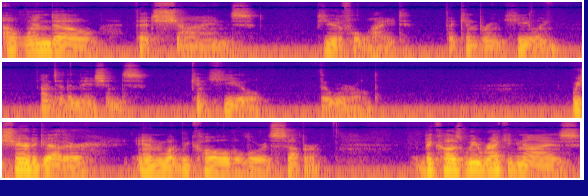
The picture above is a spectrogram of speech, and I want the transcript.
a window that shines beautiful light that can bring healing unto the nations, can heal the world. We share together in what we call the Lord's Supper because we recognize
